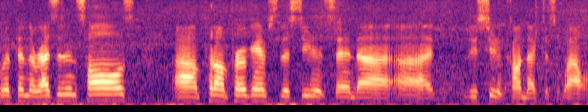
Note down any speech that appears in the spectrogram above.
within the residence halls, um, put on programs for the students, and uh, uh, do student conduct as well.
